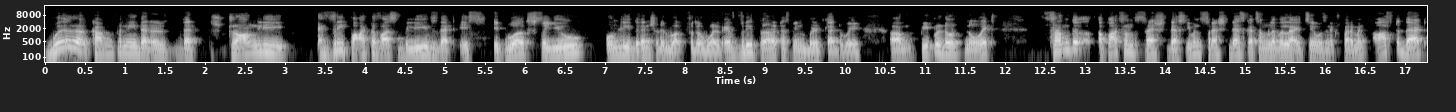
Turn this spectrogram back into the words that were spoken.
we're a company that is that strongly every part of us believes that if it works for you only then should it work for the world. Every product has been built that way. Um, people don't know it. From the apart from Freshdesk even Freshdesk at some level i'd say was an experiment. After that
